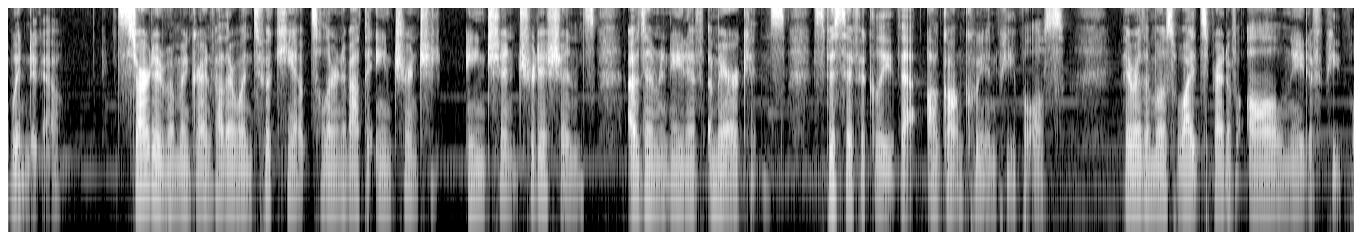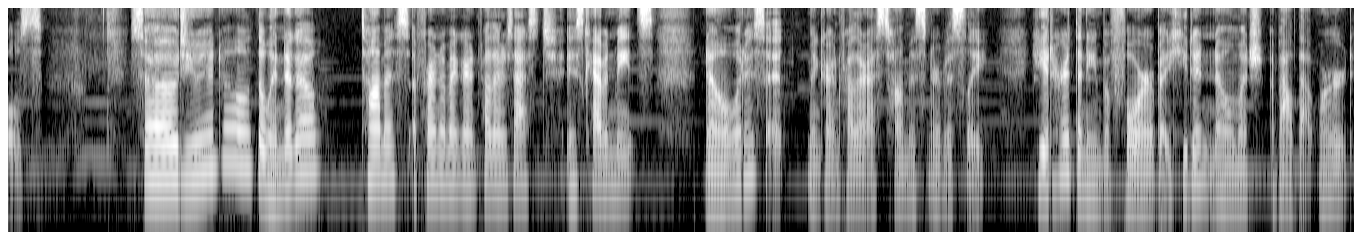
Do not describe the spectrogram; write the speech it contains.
Wendigo. It started when my grandfather went to a camp to learn about the ancient ancient traditions of the Native Americans, specifically the Algonquian peoples. They were the most widespread of all Native peoples. So, do you know the Wendigo? Thomas, a friend of my grandfather's, asked his cabin mates. No, what is it? My grandfather asked Thomas nervously. He had heard the name before, but he didn't know much about that word.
